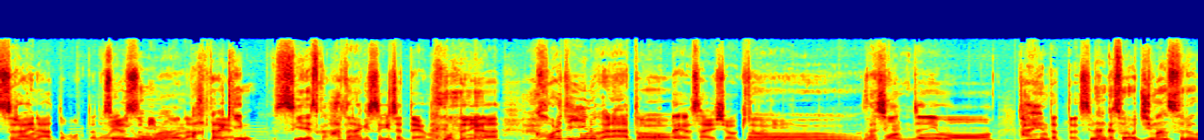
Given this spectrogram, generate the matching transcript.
辛いなと思ったの。お休みもな働きすぎですかね？働きすぎちゃったよ。もう本当にな これでいいのかなと思ったよ最初来た時に。もうも本当にもう大変だったですよ。なんかそれを自慢する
